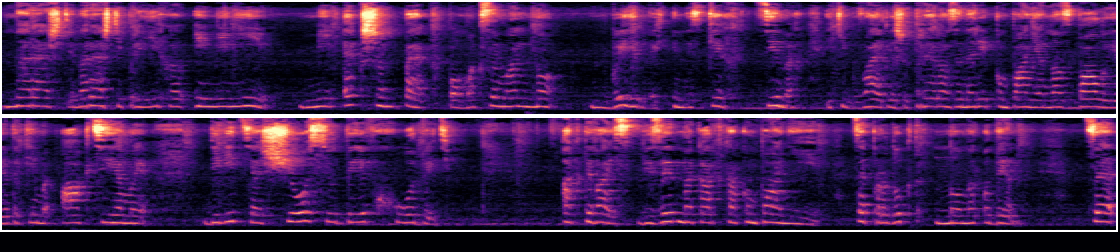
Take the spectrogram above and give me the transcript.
Нарешті, нарешті приїхав і мені мій екшн пек по максимально вигідних і низьких цінах, які бувають лише три рази на рік. Компанія нас балує такими акціями. Дивіться, що сюди входить. Активайс візитна картка компанії. Це продукт номер один. Це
